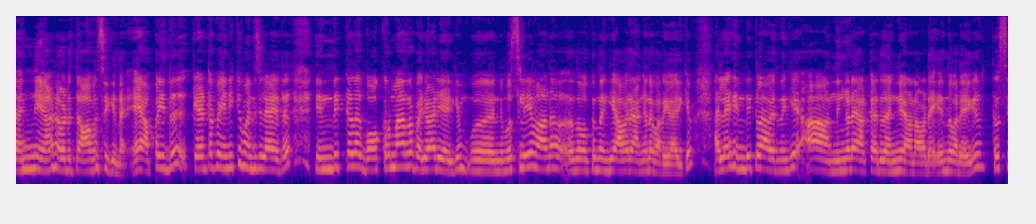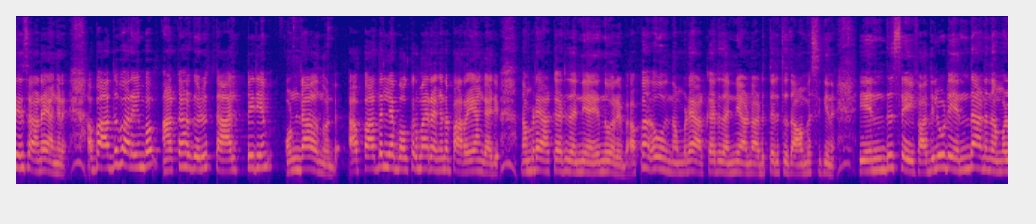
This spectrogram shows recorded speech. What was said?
തന്നെയാണ് അവിടെ താമസിക്കുന്നത്. ഏ അപ്പോൾ ഇത് കേട്ടപ്പോൾ എനിക്ക് മനസ്സിലായത് ഹിന്ദുക്കൾ ബോക്കർമാരുടെ പരിപാടിയായിരിക്കും. മുസ്ലിമാണ് നോക്കുന്നതെങ്കിൽ അവരങ്ങനെ പറയുമായിരിക്കും. അല്ലെ ഹിന്ദുക്കളായിരുന്നെങ്കിൽ ആ നിങ്ങളുടെ ആൾക്കാർ തന്നെയാണ് അവിടെ എന്ന് പറയുമായിരിക്കും ക്രിസ്ത്യൻസ് ആണേ അങ്ങനെ. അപ്പോൾ അത് പറയുമ്പം ആൾക്കാർക്ക് ഒരു താല്പര്യം ഉണ്ടാകുന്നുണ്ട്. അപ്പോൾ അതല്ലേ ബോക്കർമാർ അങ്ങനെ പറയാൻ കാര്യം? നമ്മുടെ ആൾക്കാർ തന്നെയാണ് എന്ന് പറയുമ്പോൾ അപ്പം ഓ നമ്മുടെ ആൾക്കാർ തന്നെയാണ് അടുത്തടുത്ത് താമസിക്കുന്നത് എന്ത് സേഫ്? അതിലൂടെ എന്താണ് നമ്മൾ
